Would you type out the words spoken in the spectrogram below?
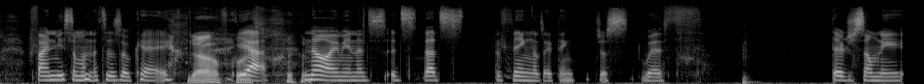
find me someone that says okay. Yeah, of course. yeah, no, I mean, it's it's that's the thing is I think just with there are just so many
